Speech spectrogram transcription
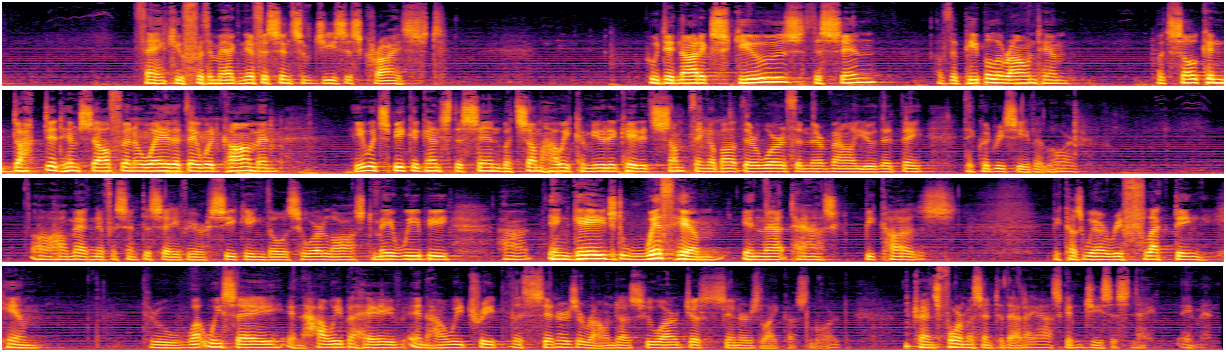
Thank you for the magnificence of Jesus Christ, who did not excuse the sin of the people around him, but so conducted himself in a way that they would come and he would speak against the sin, but somehow he communicated something about their worth and their value that they, they could receive it, Lord. Oh, how magnificent the Savior, seeking those who are lost. May we be uh, engaged with him in that task because, because we are reflecting him through what we say and how we behave and how we treat the sinners around us who are just sinners like us, Lord. Transform us into that, I ask in Jesus' name. Amen.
